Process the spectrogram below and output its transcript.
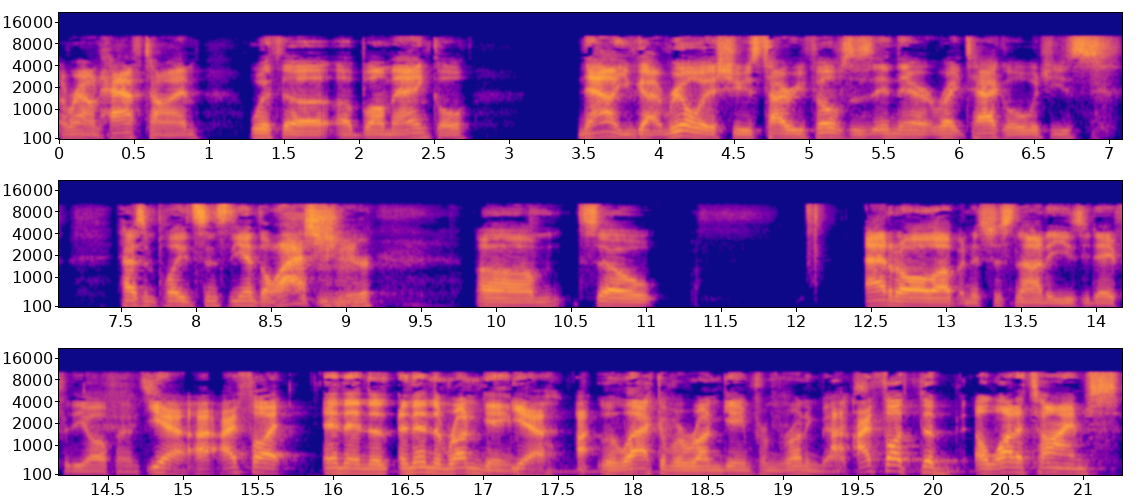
around halftime with a, a bum ankle, now you've got real issues. Tyre Phillips is in there at right tackle, which he's hasn't played since the end of last Mhm. year. Um, so add it all up, and it's just not an easy day for the offense. Yeah, I, I thought. and then the and then the run game. Yeah, I, the lack of a run game from the running backs. I thought the a lot of times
